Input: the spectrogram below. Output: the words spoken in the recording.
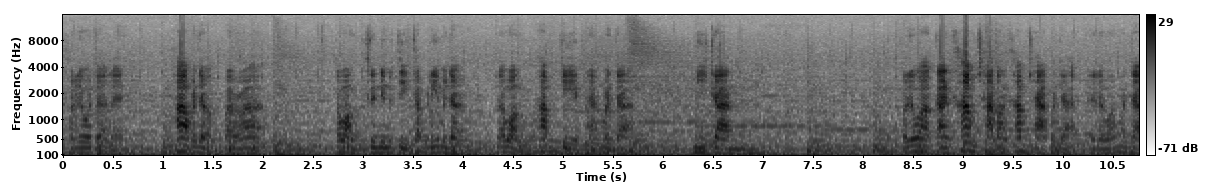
เขาเรียกว่าจะอะไรภาพมันจะแบบว่า ระหว่างซีนิมิติกับนี้มันจะระหว่างภาพเกมนะฮะมันจะมีการเขาเรียกว่าการข้ามฉากตอนข้ามฉากมันจะอะไรว่ามันจะ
